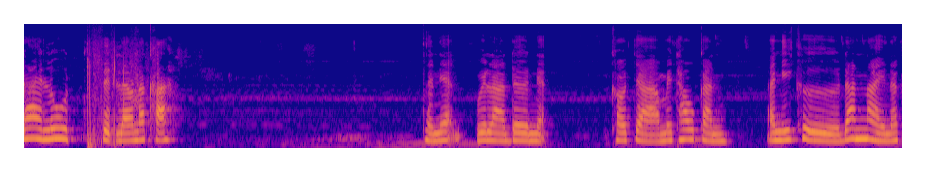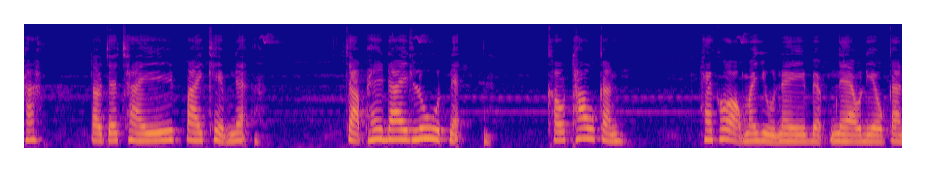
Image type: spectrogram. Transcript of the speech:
ได้รูดเสร็จแล้วนะคะแต่เนี่ยเวลาเดินเนี่ยเขาจะไม่เท่ากัน อันนี้คือด้านในนะคะ เราจะใช้ปลายเข็มเนี่ย จับให้ได้รูดเนี่ยเขาเท่ากัน ให้เขาออกมาอยู่ในแบบแนวเดียวกัน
